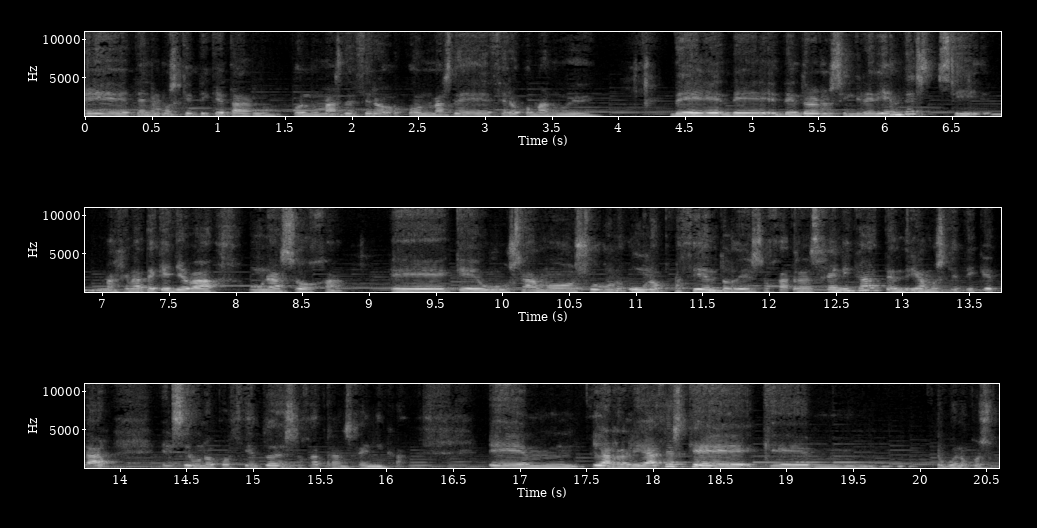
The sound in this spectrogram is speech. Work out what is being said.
eh, tenemos que etiquetarlo con más de 0,9. De, dentro de los ingredientes, si imagínate que lleva una soja, eh, que usamos un 1% de soja transgénica, tendríamos que etiquetar ese 1% de soja transgénica. Em, la realidad es que, que, bueno, pues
